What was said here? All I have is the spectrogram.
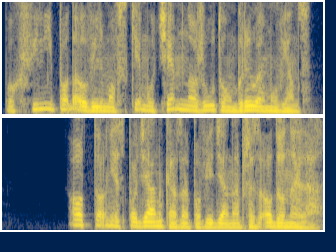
Po chwili podał Wilmowskiemu ciemno-żółtą bryłę, mówiąc — oto niespodzianka zapowiedziana przez O'Donnella.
